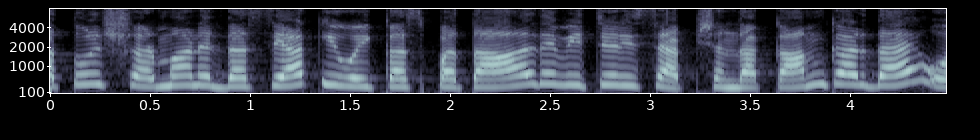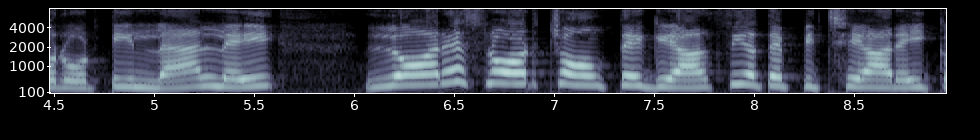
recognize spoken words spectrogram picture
ਅਤੁਲ ਸ਼ਰਮਾ ਨੇ ਦੱਸਿਆ ਕਿ ਉਹ ਇੱਕ ਹਸਪਤਾਲ ਦੇ ਵਿੱਚ ਰਿਸੈਪਸ਼ਨ ਦਾ ਕੰਮ ਕਰਦਾ ਹੈ। ਉਹ ਰੋਟੀ ਲੈਣ ਲਈ ਲਾਰੈਂਸ ਰੋਡ ਚੌਂਕ ਤੇ ਗਿਆ ਸੀ ਅਤੇ ਪਿੱਛੇ ਆ ਰਹੀ ਇੱਕ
